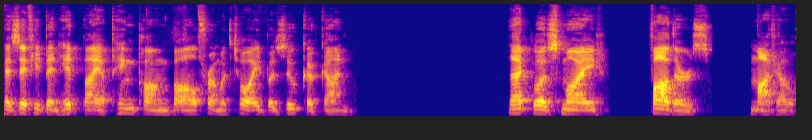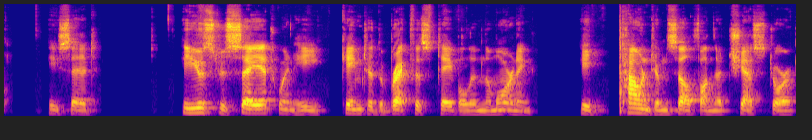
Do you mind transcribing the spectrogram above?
as if he'd been hit by a ping pong ball from a toy bazooka gun. That was my father's motto, he said. He used to say it when he came to the breakfast table in the morning. He'd pound himself on the chest or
